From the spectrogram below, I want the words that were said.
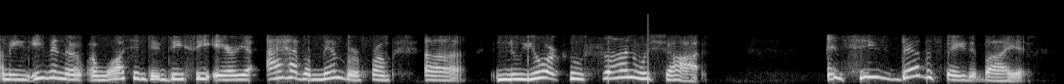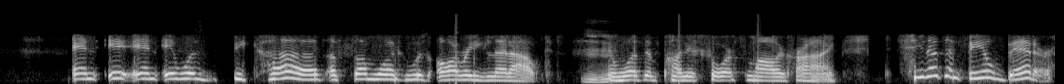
I mean, even the uh, Washington D.C. area, I have a member from uh New York whose son was shot, and she's devastated by it. And it and it was because of someone who was already let out. mm-hmm. and wasn't punished for a smaller crime. She doesn't feel better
